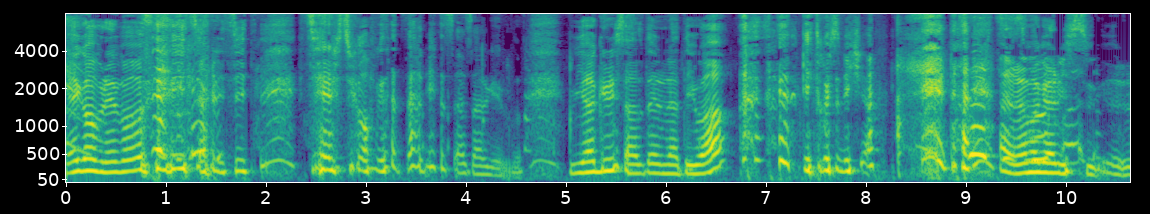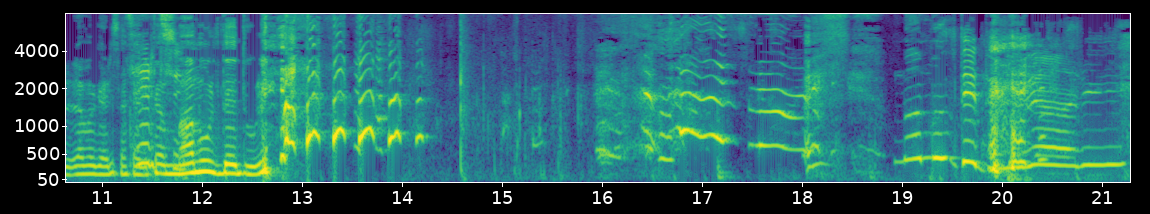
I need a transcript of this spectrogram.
მეგობრებო, ვინც არის იცით, ცერცი ყოფილა ძალიან სასარგებლო. ვიაგრის ალტერნატივა. კითხვის ნიშა. რა მაგარის რა მაგარის სახელი ცერცი. მამულ დედული. მამულდები რა არის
